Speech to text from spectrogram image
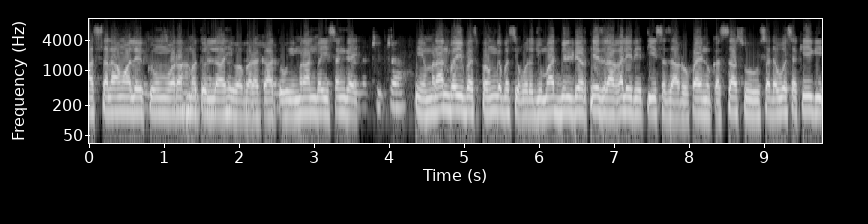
السلام علیکم ورحمت الله وبرکاتہ عمران بھائی څنګه عمران بھائی بس پونګ بس غره جمعات بل ډیر تیز راغلی دی 30000 روپۍ نو کساسو سدو سکیږي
